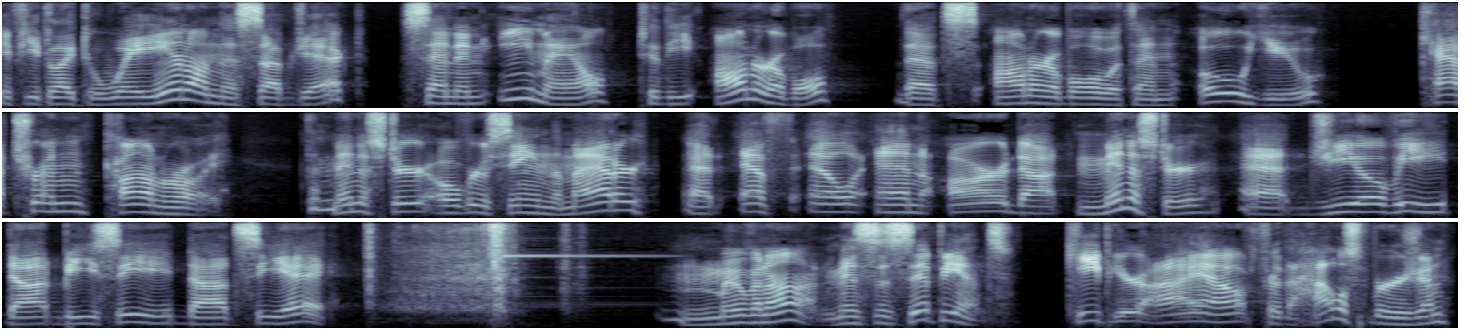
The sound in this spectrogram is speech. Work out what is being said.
if you'd like to weigh in on this subject, send an email to the Honorable, that's honorable with an OU, Katrine Conroy, the minister overseeing the matter at flnr.minister at gov.bc.ca. Moving on, Mississippians. Keep your eye out for the House version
